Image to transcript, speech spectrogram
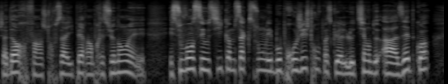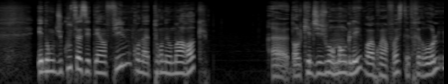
j'adore. Enfin, je trouve ça hyper impressionnant et, et souvent c'est aussi comme ça que sont les beaux projets, je trouve, parce qu'elle le tient de A à Z quoi. Et donc du coup, ça c'était un film qu'on a tourné au Maroc, euh, dans lequel j'ai joué en anglais pour la première fois. C'était très drôle.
